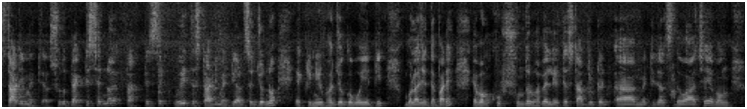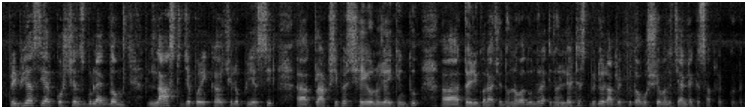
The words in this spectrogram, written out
স্টাডি মেটেরিয়াল শুধু প্র্যাকটিস সেট নয় প্র্যাকটিস সেট উইথ স্টাডি মেটেরিয়ালসের জন্য একটি নির্ভরযোগ্য বই এটি বলা যেতে পারে এবং খুব সুন্দরভাবে লেটেস্ট আপডেটেড মেটেরিয়ালস দেওয়া আছে এবং প্রিভিয়াস ইয়ার কোশ্চেন্সগুলো একদম লাস্ট যে পরীক্ষা হয়েছিল পিএসসির ক্লার্কশিপের সেই অনুযায়ী কিন্তু তৈরি করা আছে। ধন্যবাদ বন্ধুরা। এই ধরনের লেটেস্ট ভিডিওর আপডেট পেতে অবশ্যই আমাদের চ্যানেলটাকে সাবস্ক্রাইব করবেন।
